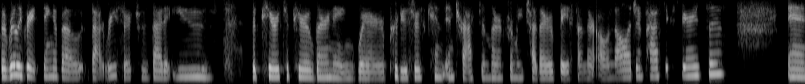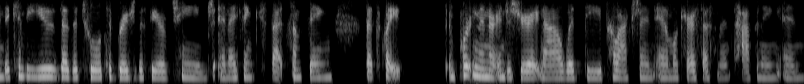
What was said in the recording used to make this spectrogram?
the really great thing about that research was that it used the peer to peer learning where producers can interact and learn from each other based on their own knowledge and past experiences. And it can be used as a tool to bridge the fear of change. And I think that's something that's quite important in our industry right now with the ProAction animal care assessments happening and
